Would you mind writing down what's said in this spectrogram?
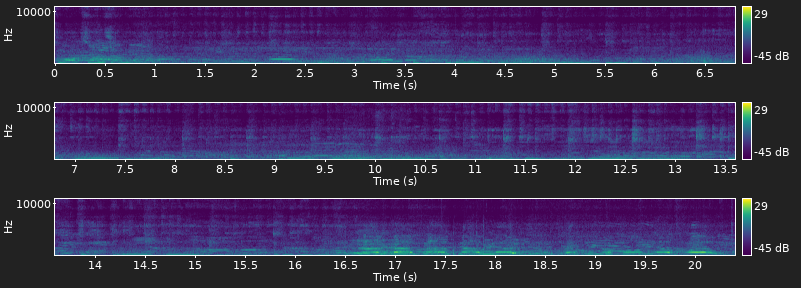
slots on somehow. go, go! Let's see before the LFL!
